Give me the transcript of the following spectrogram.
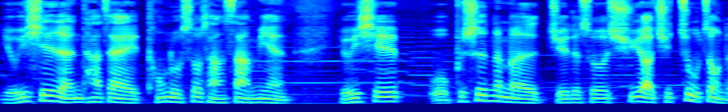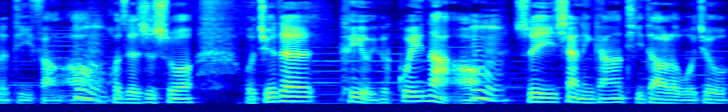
有一些人他在铜炉收藏上面有一些我不是那么觉得说需要去注重的地方啊，嗯、或者是说我觉得可以有一个归纳啊，嗯，所以像您刚刚提到了，我就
